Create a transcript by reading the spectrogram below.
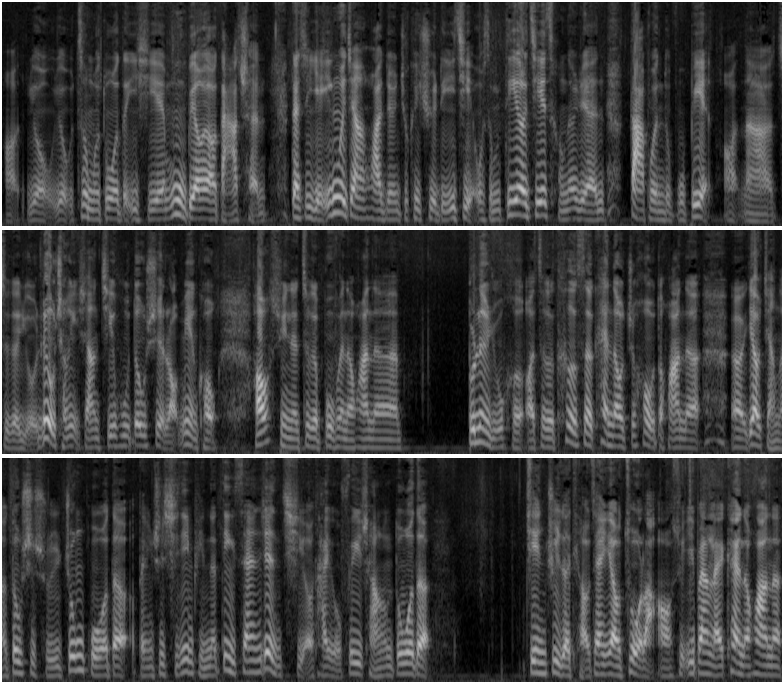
啊有有这么多的一些目标要达成，但是也因为这样的话，人就可以去理解为什么第二阶层的人大部分都不变啊，那这个有六成以上几乎都是老面孔。好，所以呢这个部分的话呢。不论如何啊，这个特色看到之后的话呢，呃，要讲的都是属于中国的，等于是习近平的第三任期哦，他有非常多的。艰巨的挑战要做了啊，所以一般来看的话呢，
